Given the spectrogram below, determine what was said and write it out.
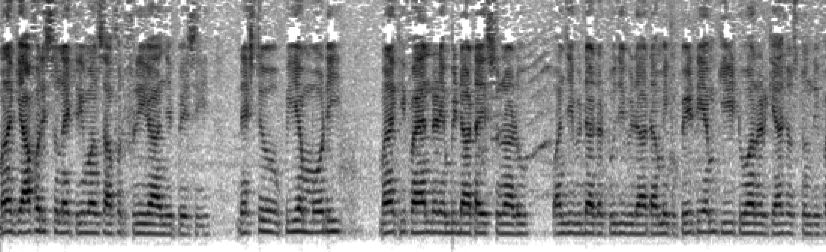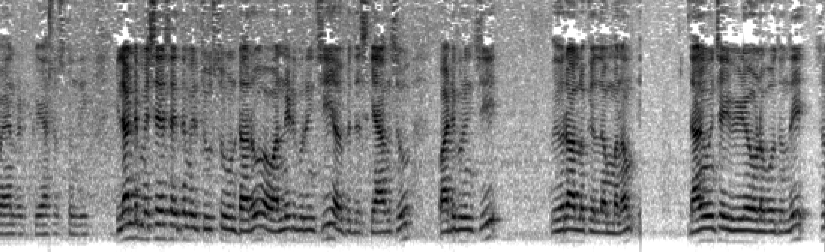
మనకి ఆఫర్ ఇస్తున్నాయి త్రీ మంత్స్ ఆఫర్ ఫ్రీగా అని చెప్పేసి. నెక్స్ట్ పిఎం మోడీ మనకి ఫైవ్ హండ్రెడ్ ఎంబీ డేటా ఇస్తున్నాడు. One GB data two GB data మీకు పేటిఎం కి టూ హండ్రెడ్ క్యాష్ వస్తుంది ఫైవ్ హండ్రెడ్ క్యాష్ వస్తుంది. ఇలాంటి మెసేజెస్ అయితే మీరు చూస్తూ ఉంటారు. అవన్నిటి గురించి అవి పెద్ద స్కామ్స్ వాటి గురించి వివరాల్లోకి వెళ్దాం మనం. దాని గురించి ఈ వీడియో ఉండబోతుంది. సో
